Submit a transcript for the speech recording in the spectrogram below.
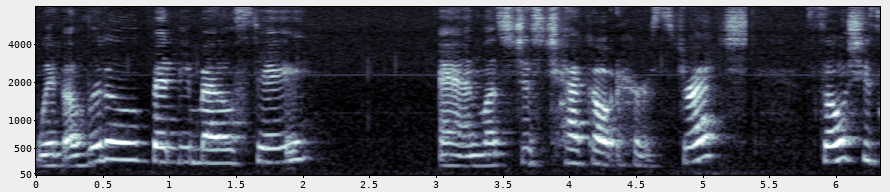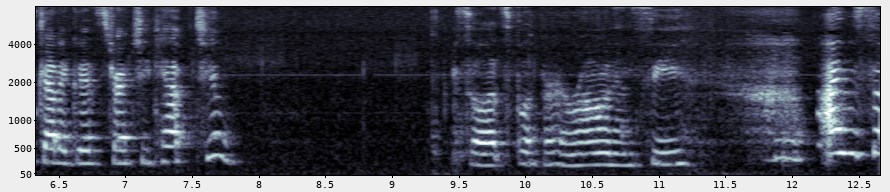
with a little bendy metal stay, and let's just check out her stretch. So she's got a good stretchy cap too. So let's flip her around and see. I'm so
